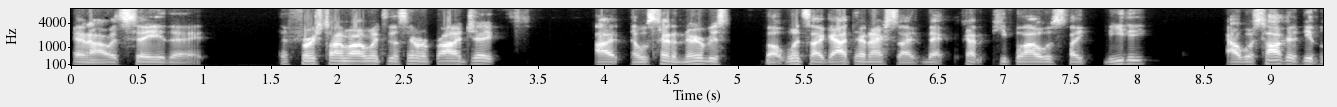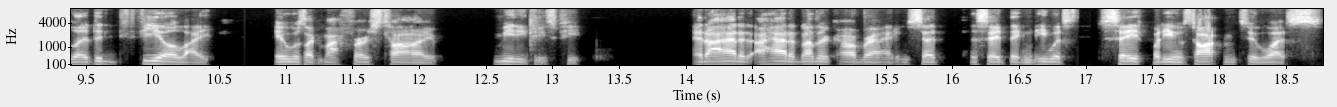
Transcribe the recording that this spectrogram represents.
and I would say that the first time I went to the summer project, I, I was kind of nervous, but once I got there and actually like, met kind of people I was like meeting, I was talking to people that didn't feel like it was like my first time meeting these people. And I had I had another comrade who said the same thing. He was safe, but he was talking to us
